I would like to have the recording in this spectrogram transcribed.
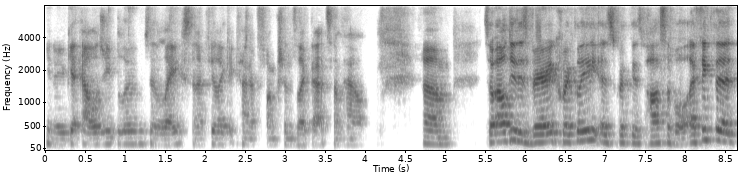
you know, you get algae blooms in lakes, and I feel like it kind of functions like that somehow. Um, so I'll do this very quickly, as quickly as possible. I think that,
